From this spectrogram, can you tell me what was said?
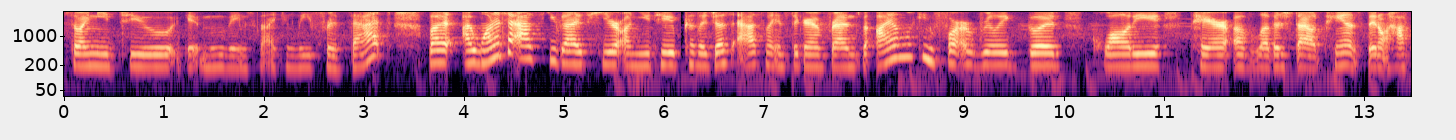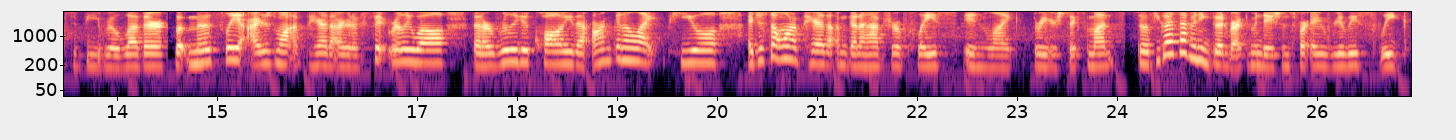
so I need to get moving so that I can leave for that. But I wanted to ask you guys here on YouTube because I just asked my Instagram friends, but I am looking for a really good quality pair of leather styled pants. They don't have to be real leather, but mostly I just want a pair that are gonna fit really well, that are really good quality, that aren't gonna like peel. I just don't want a pair that I'm gonna have to replace in like three or six months. So if you guys have any good recommendations for a really sleek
